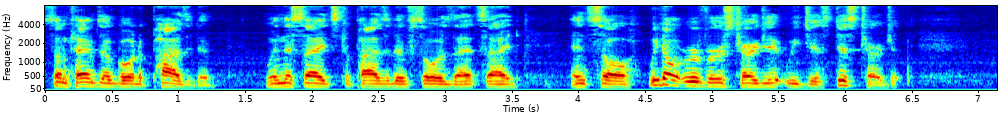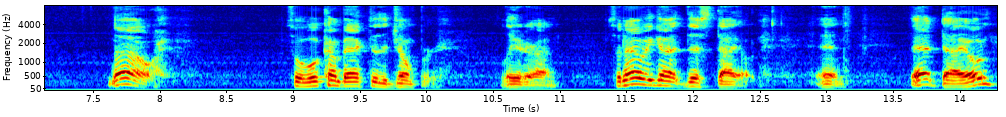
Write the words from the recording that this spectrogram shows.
sometimes it'll go to positive. When this side's to positive, so is that side. And so we don't reverse charge it, we just discharge it. Now, so we'll come back to the jumper later on. So now we got this diode. And that diode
